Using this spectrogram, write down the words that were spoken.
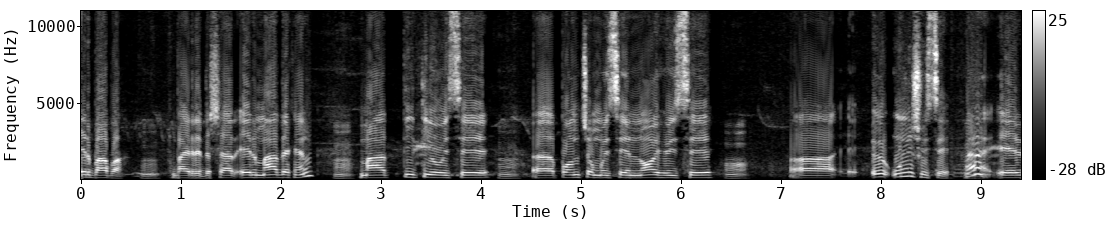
এর বাবা। বাইরের দেশে। আর এর মা দেখেন মা তৃতীয় হয়েছে পঞ্চম হয়েছে নয় হয়েছে উনিশ হয়েছে হ্যাঁ? এর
